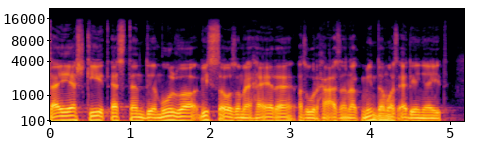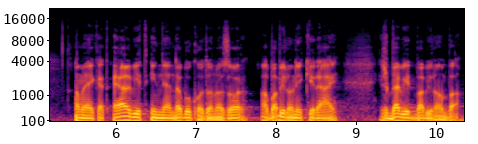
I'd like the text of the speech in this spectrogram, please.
Teljes két esztendő múlva visszahozom e helyre az úr házának mindam az edényeit, amelyeket elvitt innen Nabukodonozor, a babiloni király, és bevitt Babilonba.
